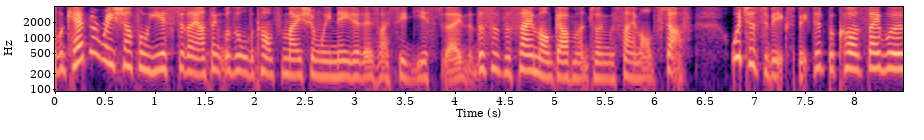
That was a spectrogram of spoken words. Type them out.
Well, the cabinet reshuffle yesterday, I think, was all the confirmation we needed, as I said yesterday, that this is the same old government doing the same old stuff, which is to be expected because they were,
